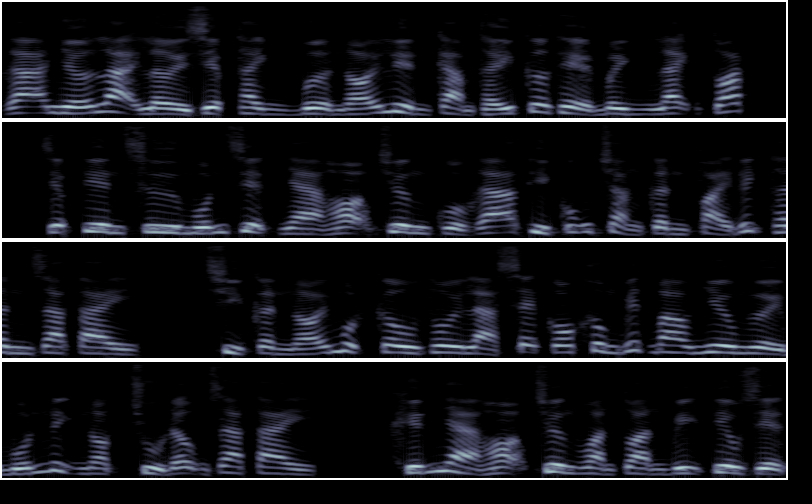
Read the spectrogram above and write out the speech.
Gã nhớ lại lời Diệp Thành vừa nói liền cảm thấy cơ thể mình lạnh toát. Diệp Tiên Sư muốn diệt nhà họ trương của gã thì cũng chẳng cần phải đích thân ra tay. Chỉ cần nói một câu thôi là sẽ có không biết bao nhiêu người muốn nịnh nọt chủ động ra tay, khiến nhà họ trương hoàn toàn bị tiêu diệt.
